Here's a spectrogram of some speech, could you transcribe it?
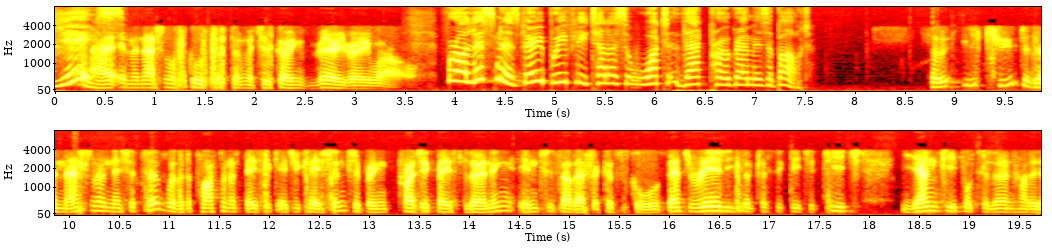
yes. uh, in the national school system, which is going very, very well. For our listeners, very briefly tell us what that program is about. So, EQ is a national initiative with the Department of Basic Education to bring project based learning into South Africa's schools. That's really simplistically to teach young people to learn how to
